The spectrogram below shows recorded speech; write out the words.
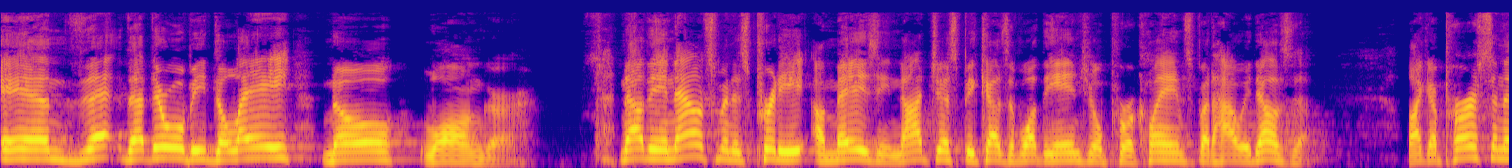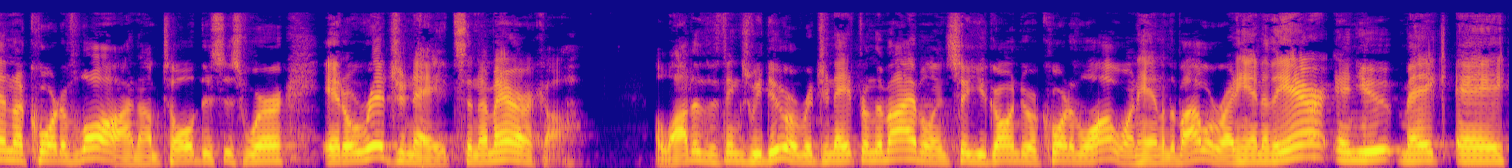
and that, that there will be delay no longer. Now the announcement is pretty amazing, not just because of what the angel proclaims, but how he does it. Like a person in a court of law, and I'm told this is where it originates in America. A lot of the things we do originate from the Bible, and so you go into a court of law, one hand on the Bible, right hand in the air, and you make a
